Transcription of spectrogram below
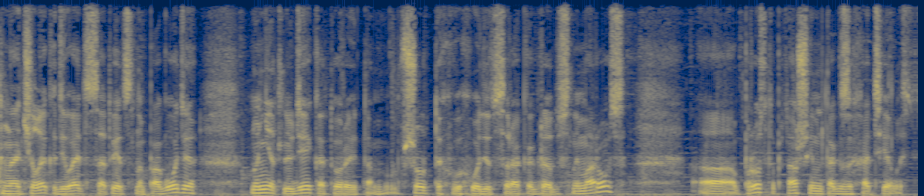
э, Человек одевается, соответственно, погоде. Но нет людей, которые там в шортах выходят в 40-градусный мороз, э, просто потому что им так захотелось.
